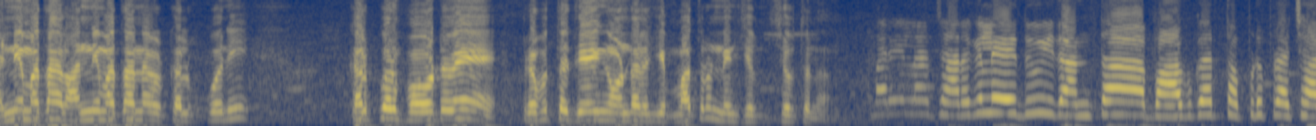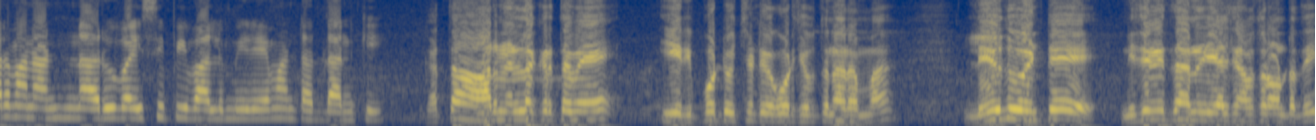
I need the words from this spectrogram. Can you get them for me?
అన్ని మతాలు అన్ని మతాలను కలుపుకొని కలుపుకొని పోవటమే ప్రభుత్వ ధ్యేయంగా ఉండాలని చెప్పి మాత్రం నేను చెబుతున్నాను మరి ఇలా జరగలేదు ఇదంతా బాబు గారు తప్పుడు ప్రచారం అని అంటున్నారు వైసీపీ వాళ్ళు మీరేమంటారు దానికి? గత ఆరు నెలల క్రితమే ఈ రిపోర్ట్ వచ్చినట్టుగా కూడా చెబుతున్నారమ్మా. లేదు అంటే నిజ నిర్ధారణ చేయాల్సిన అవసరం ఉంటుంది.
